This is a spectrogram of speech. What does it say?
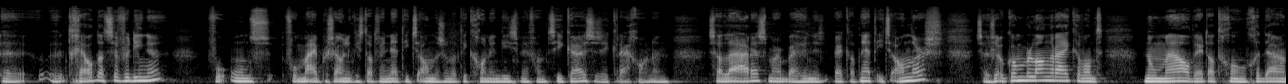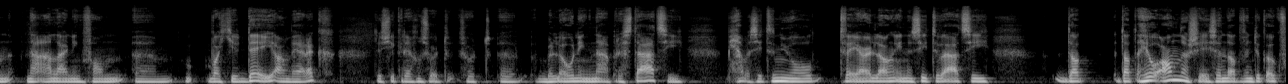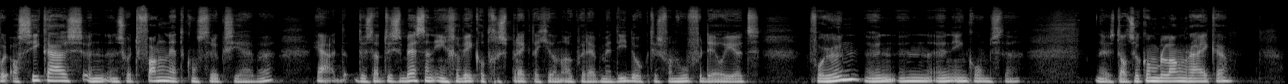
het geld dat ze verdienen voor ons, voor mij persoonlijk is dat weer net iets anders, omdat ik gewoon in dienst ben van het ziekenhuis. Dus ik krijg gewoon een salaris, maar bij hun werkt dat net iets anders. Zo is ook een belangrijke, want normaal werd dat gewoon gedaan naar aanleiding van um, wat je deed aan werk. Dus je kreeg een soort, soort uh, beloning na prestatie. Maar ja, we zitten nu al twee jaar lang in een situatie dat dat heel anders is. En dat we natuurlijk ook voor als ziekenhuis een, een soort vangnetconstructie hebben. Ja, dus dat is best een ingewikkeld gesprek dat je dan ook weer hebt met die dokters. Van hoe verdeel je het voor hun, hun, hun, hun inkomsten. Dus dat is ook een belangrijke.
